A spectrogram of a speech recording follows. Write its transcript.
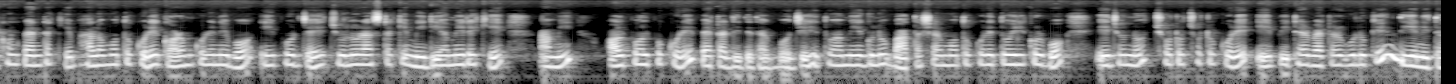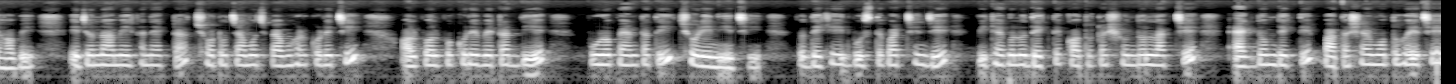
এখন প্যানটাকে ভালো মতো করে গরম করে নেব। এই পর্যায়ে চুলো রাসটাকে মিডিয়ামে রেখে আমি অল্প অল্প করে ব্যাটার দিতে থাকব। যেহেতু আমি এগুলো বাতাসার মতো করে তৈরি করব এই জন্য ছোট ছোট করে এই পিঠার ব্যাটারগুলোকে দিয়ে নিতে হবে। এজন্য আমি এখানে একটা ছোট চামচ ব্যবহার করেছি। অল্প অল্প করে ব্যাটার দিয়ে পুরো প্যানটাতেই ছড়িয়ে নিয়েছি। তো দেখেই বুঝতে পারছেন যে পিঠাগুলো দেখতে কতটা সুন্দর লাগছে, একদম দেখতে বাতাসার মতো হয়েছে।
